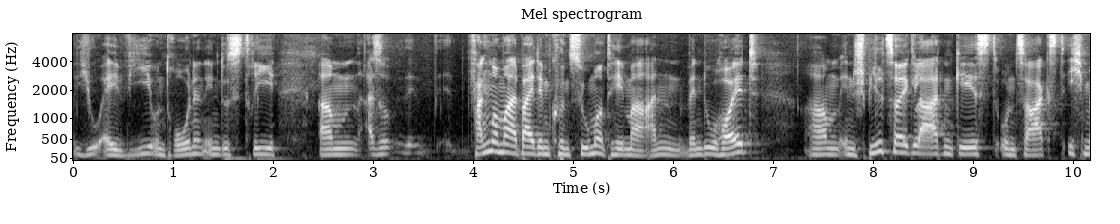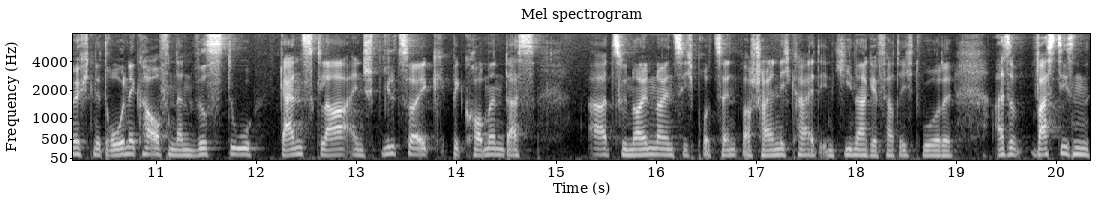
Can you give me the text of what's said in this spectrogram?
äh, UAV- und Drohnenindustrie. Ähm, also fangen wir mal bei dem Consumer-Thema an. Wenn du heute ähm, in einen Spielzeugladen gehst und sagst, ich möchte eine Drohne kaufen, dann wirst du ganz klar ein Spielzeug bekommen, das äh, zu 99% Wahrscheinlichkeit in China gefertigt wurde. Also was diesen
